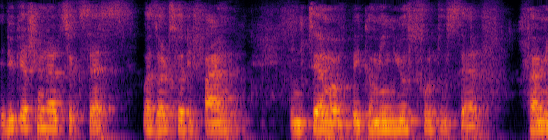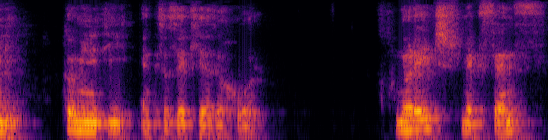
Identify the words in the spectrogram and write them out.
Educational success was also defined in terms of becoming useful to self, family, community, and society as a whole. Knowledge makes sense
